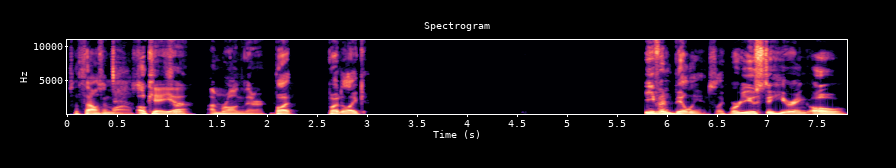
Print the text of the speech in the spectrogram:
It's a thousand miles. Okay, Sure. yeah, I'm wrong there. but but like even mm-hmm. billions like we're used to hearing oh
